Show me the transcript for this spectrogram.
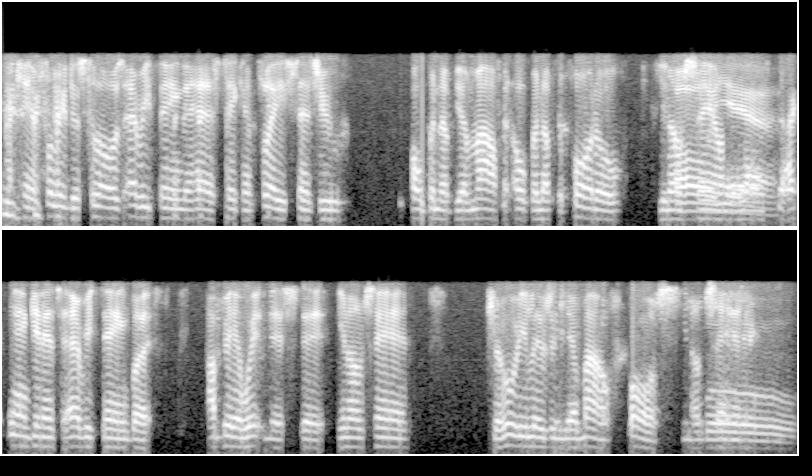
I can't fully disclose everything that has taken place since you opened up your mouth and open up the portal. You know what Oh, I'm saying? yeah. I can't get into everything, but I bear witness that, you know what I'm saying, Djehuti lives in your mouth, boss. You know what I'm saying? Whoa.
